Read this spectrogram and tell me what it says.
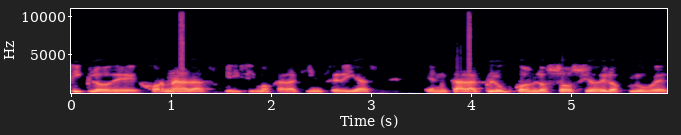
ciclo de jornadas que hicimos cada 15 días en cada club con los socios de los clubes,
